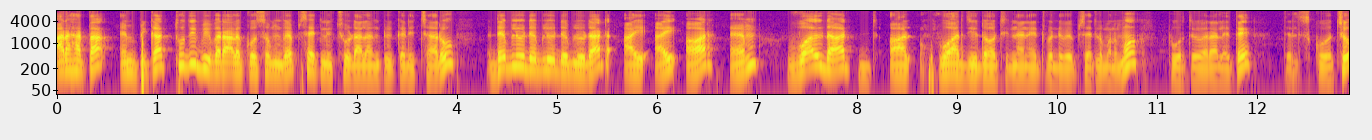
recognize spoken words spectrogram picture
అర్హత ఎంపిక తుది వివరాల కోసం వెబ్సైట్ని చూడాలంటూ ఇక్కడ ఇచ్చారు WWW dot IIRM world dot ORG dot in అనేటువంటి వెబ్సైట్లో మనము పూర్తి వివరాలు అయితే తెలుసుకోవచ్చు.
